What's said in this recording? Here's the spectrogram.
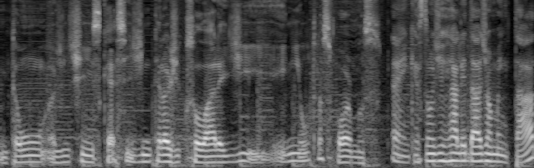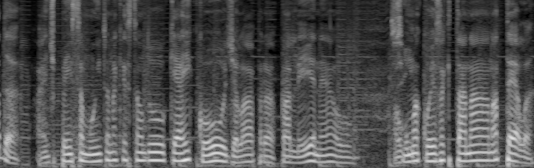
Então a gente esquece de interagir com o celular aí de em outras formas. É, em questão de realidade aumentada, a gente pensa muito na questão do QR Code lá para ler, né? Ou alguma Sim. coisa que está na, na tela.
